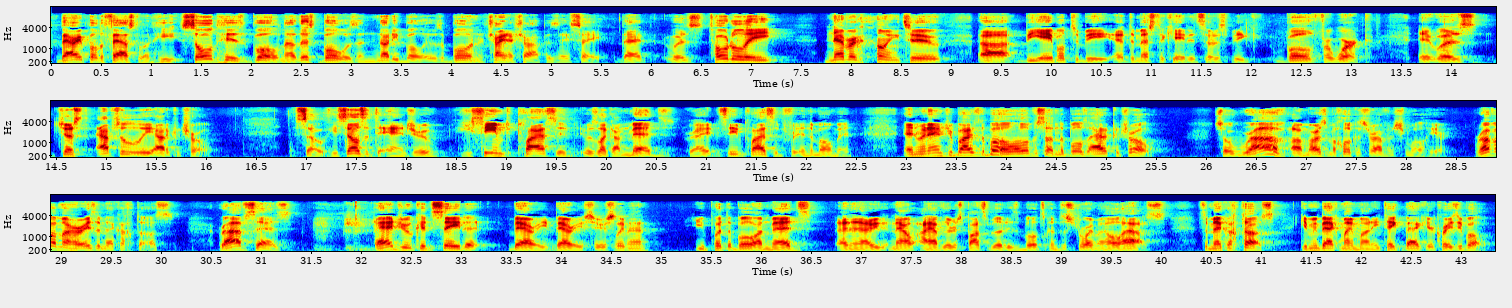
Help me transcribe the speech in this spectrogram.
Barry pulled a fast one. He sold his bull. Now, this bull was a nutty bull. It was a bull in a china shop, as they say, that was totally never going to uh, be able to be a domesticated, so to speak, bull for work. It was just absolutely out of control. So he sells it to Andrew. He seemed placid. It was like on meds, right? It seemed placid for, in the moment. And when Andrew buys the bull, all of a sudden the bull's out of control. So Rav Amar is machlokas Rav and Shmuel here. Rav Amar is a mekachtas. Rav says, Andrew could say to Barry, Barry, seriously, man, you put the bull on meds, and now, now I have the responsibility of the bull. It's going to destroy my whole house. It's a mekachtas. Give me back my money. Take back your crazy bull.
